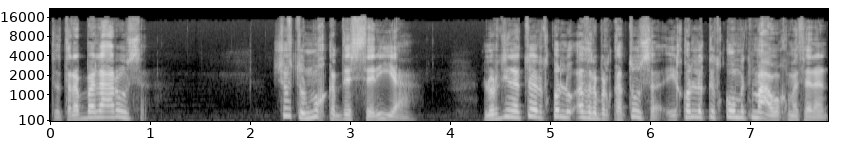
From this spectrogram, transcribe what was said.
تتربى العروسة. شفتوا المخ قداش سريع الاورديناتور تقول له أضرب القطوسة يقول لك تقوم تمعوق مثلا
